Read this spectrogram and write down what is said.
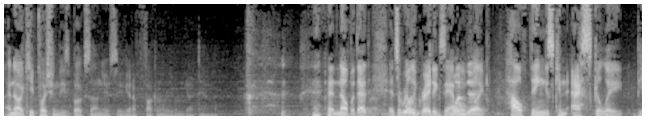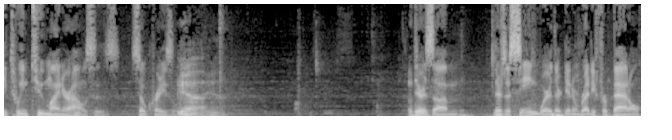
I know I keep pushing these books on you, so you gotta fucking read them. Goddamn it! no, but that it's a really One- great example of like how things can escalate between two minor houses so crazily. Yeah, yeah. There's um there's a scene where they're getting ready for battle,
